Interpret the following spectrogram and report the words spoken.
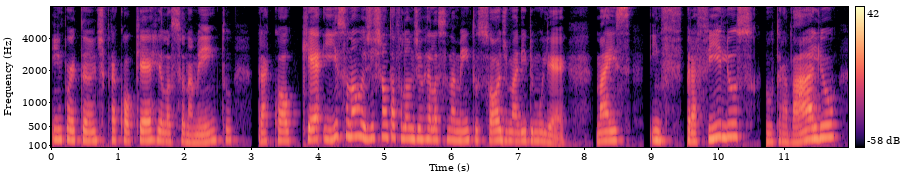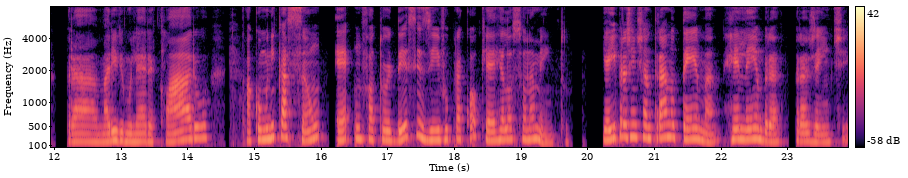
importante para qualquer relacionamento, para qualquer. E isso não, a gente não tá falando de um relacionamento só de marido e mulher, mas para filhos, no trabalho, para marido e mulher, é claro. A comunicação é um fator decisivo para qualquer relacionamento. E aí, para a gente entrar no tema, relembra para gente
